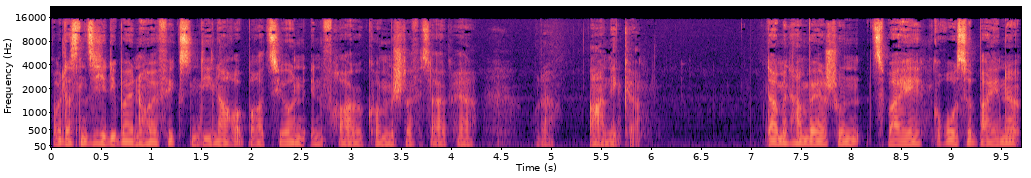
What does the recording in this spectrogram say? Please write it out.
Aber das sind sicher die beiden häufigsten, die nach Operationen in Frage kommen, Staphysagria oder Arnika. Damit haben wir ja schon zwei große Beine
